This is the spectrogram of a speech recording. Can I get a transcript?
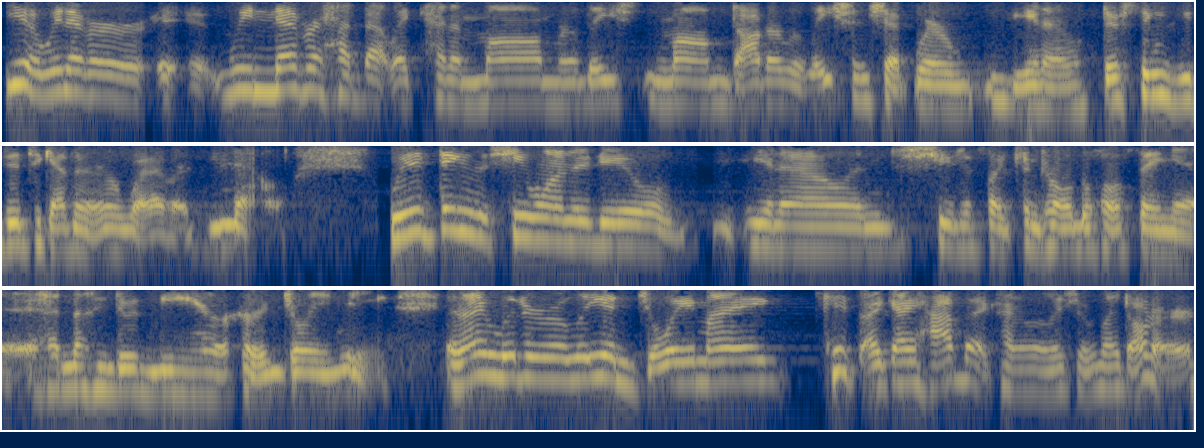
you know, we never we never had that like kind of mom relation, mom daughter relationship where you know there's things we did together or whatever. No, we did things that she wanted to do, you know, and she just like controlled the whole thing. It had nothing to do with me or her enjoying me. And I literally enjoy my kids. Like I have that kind of relationship with my daughter.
